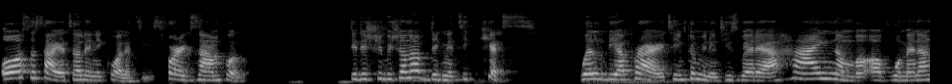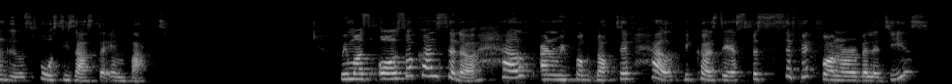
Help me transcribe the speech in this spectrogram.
or societal inequalities. For example, the distribution of dignity kits will be a priority in communities where there are a high number of women and girls post-disaster impact. We must also consider health and reproductive health because there are specific vulnerabilities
